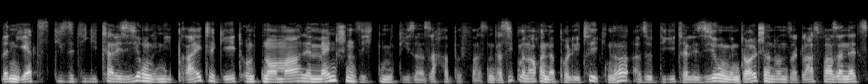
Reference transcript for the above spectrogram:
wenn jetzt diese Digitalisierung in die Breite geht und normale Menschen sich mit dieser Sache befassen. Das sieht man auch in der Politik. Ne? Also Digitalisierung in Deutschland, unser Glasfasernetz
